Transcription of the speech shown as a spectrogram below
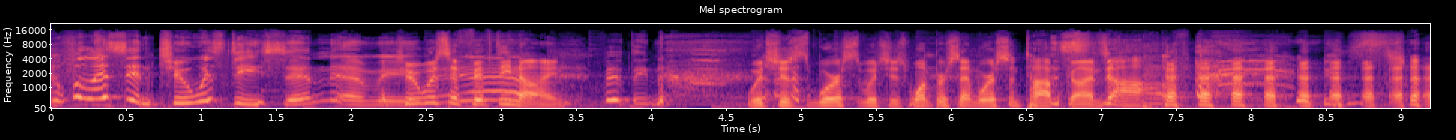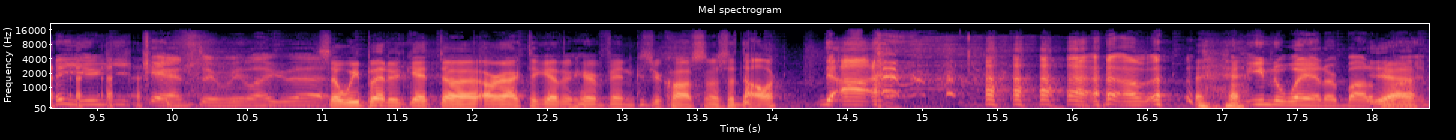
well, listen, two was decent. I mean, Two was a yeah, 59, Fifty-nine. which is worse. Which is one percent worse than Top Gun. Stop. you, you can't do me like that. So we better get uh, our act together here, Vin, because you're costing us a dollar. Uh, I'm, eating away at our bottom Yeah, line.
